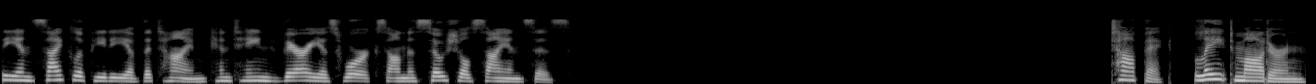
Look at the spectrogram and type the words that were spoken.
The encyclopedia of the time contained various works on the social sciences. Topic: Late modern.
